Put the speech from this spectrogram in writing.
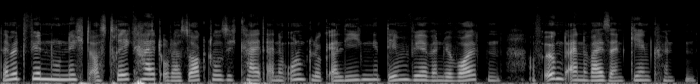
Damit wir nun nicht aus trägheit oder sorglosigkeit einem unglück erliegen dem wir wenn wir wollten auf irgendeine weise entgehen könnten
